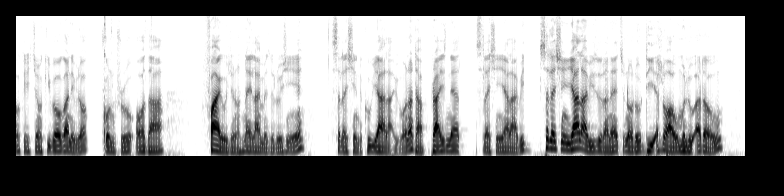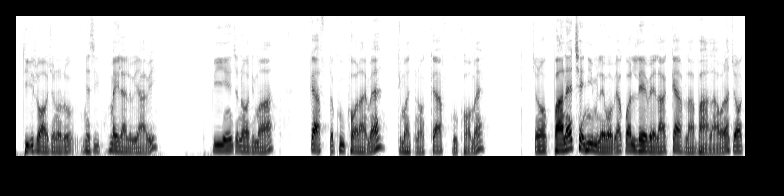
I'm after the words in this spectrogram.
okay ကျွန်တော် keyboard ကနေပြီးတော့ control order 5 ကိုကျွန်တော်နှိပ်လိုက်မယ်ဆိုလို့ရှိရင် selection တစ်ခုရလာပြီပေါ့နော်ဒါ brightness selection ရလာပြီ selection ရလာပြီဆိုတာ ਨੇ ကျွန်တော်တို့ဒီအလွှာကိုမလိုအပ်တော့ဘူးဒီအလွှာကိုကျွန်တော်တို့မျက်စိမှိတ်လိုက်လို့ရပြီပြီးရင်ကျွန်တော်ဒီမှာ curve တစ်ခုခေါ်လိုက်မယ်ဒီမှာကျွန်တော် curve ကိုခေါ်မယ်ကျွန်တော်ဘာနဲ့ချိန်ညှိမလဲပေါ့ဗျာကွာ level လား curve လားဘာလားပေါ့နော်ကျွန်တော်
